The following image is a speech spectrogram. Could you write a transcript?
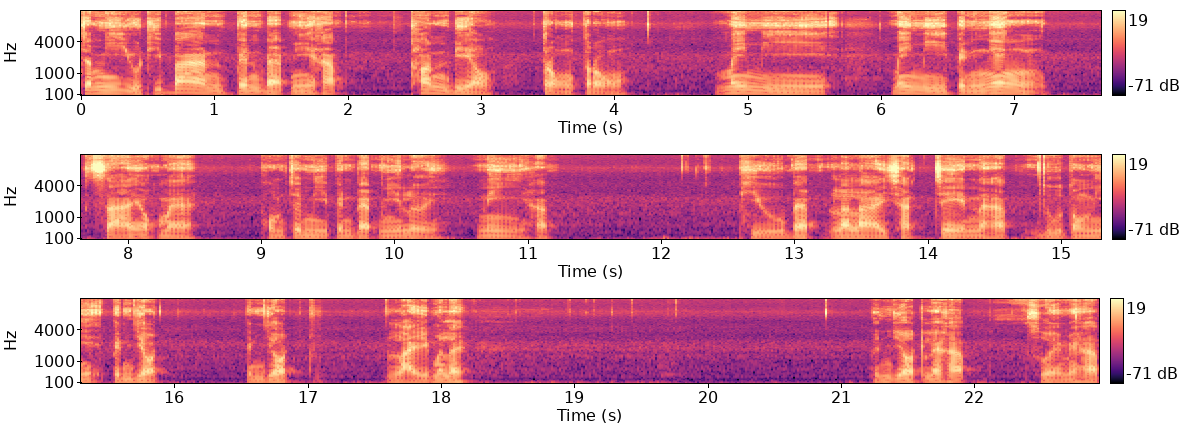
จะมีอยู่ที่บ้านเป็นแบบนี้ครับ ท่อนเดียว ตรงๆ ไม่มีไม่มีเป็นแง่งซ้ายออกมา ผมจะมีเป็นแบบนี้เลย นี่ครับ ผิวแบบละลายชัดเจนนะครับ ดูตรงนี้เป็นหยดเป็นหยดไหลมาเลย เป็นหยดเลยครับ สวยไหมครับ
